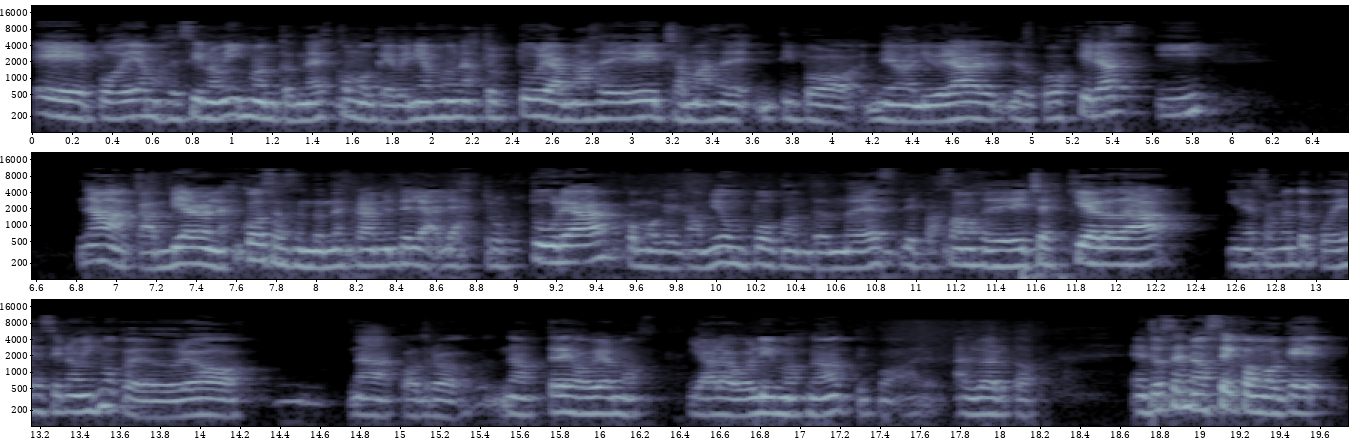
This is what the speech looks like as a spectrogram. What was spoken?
eh, podríamos decir lo mismo, ¿entendés? Como que veníamos de una estructura más de derecha, más de tipo neoliberal, lo que vos quieras, y nada, cambiaron las cosas, ¿entendés? Claramente la, la estructura como que cambió un poco, ¿entendés? De pasamos de derecha a izquierda, y en ese momento podías decir lo mismo, pero duró, nada, cuatro, no, tres gobiernos, y ahora volvimos, ¿no? Tipo, Al- Alberto. Entonces, no sé, como que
